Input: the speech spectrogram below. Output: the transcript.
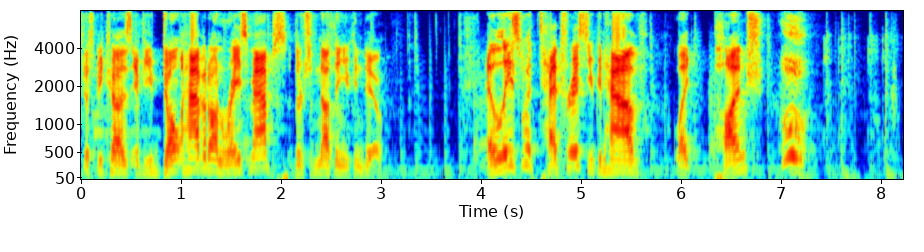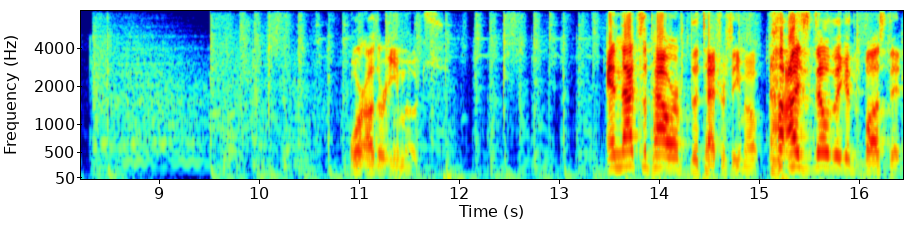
Just because if you don't have it on race maps, there's nothing you can do. At least with Tetris, you can have, like, punch. or other emotes. And that's the power of the Tetris emote. I still think it's busted.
